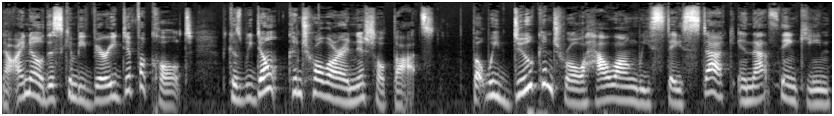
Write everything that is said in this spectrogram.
Now, I know this can be very difficult because we don't control our initial thoughts, but we do control how long we stay stuck in that thinking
